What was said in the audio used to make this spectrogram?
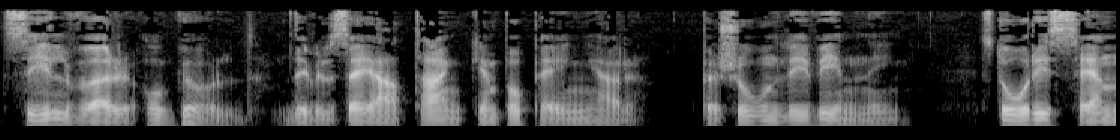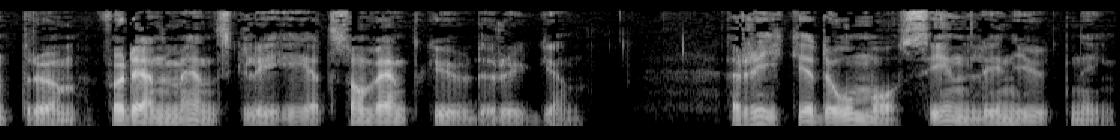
Silver och guld, det vill säga tanken på pengar, personlig vinning, står i centrum för den mänsklighet som vänt Gud ryggen. rikedom och sinnlig njutning,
